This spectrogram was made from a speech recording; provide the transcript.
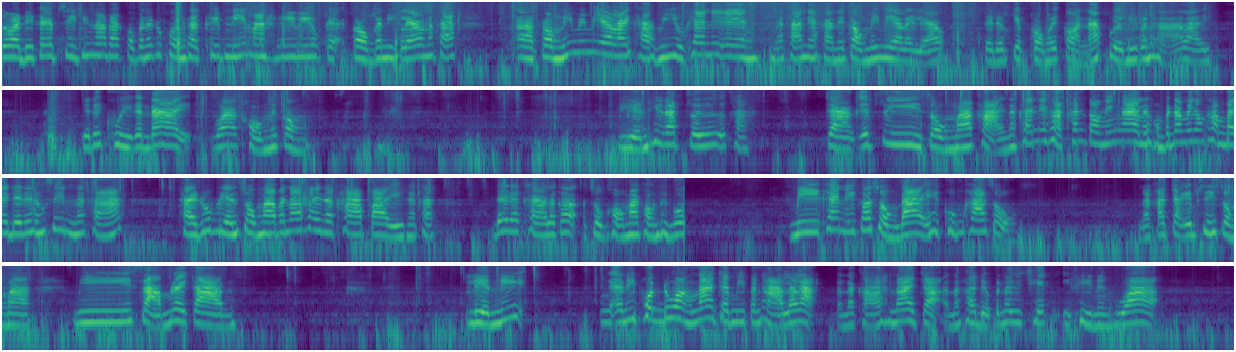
สวัสดีค่ะ FC ที่น่ารักของบรรดาทุกคนค่ะ คลิปนี้มารีวิวแกะกล่องกันอีกแล้วนะคะอ่ากล่องนี้ไม่มีอะไรค่ะ มีอยู่แค่นี้เองนะคะ เนี่ยค่ะ ในกล่องไม่มีอะไรแล้ว แต่เดี๋ยวเก็บกล่องไว้ก่อนนะเผื่อมีปัญหาอะไร จะได้คุยกันได้ว่าของในกล่อง เหรียญที่รับซื้อค่ะ จาก FC ส่งมาขายนะคะนี่ค่ะ ขั้นตอนง่ายๆเลยของป้าน้าไม่ต้องทำใบใดๆทั้งสิ้นนะคะ ถ่ายรูปเหรียญส่งมาป้าน้าให้ราคาไปนะคะ ได้ราคาแล้วก็ส่งของมาของถึงมีแค่นี้ก็ส่งได้ให้คุ้มค่าส่งนะคะ จาก FC ส่งมามีสามรายการ เหรียญนี้ อันนี้พดด้วงน่าจะมีปัญหาแล้วล่ะนะคะ น่าจะนะคะ เดี๋ยวป้าน่าจะเช็คอีกทีหนึ่งว่า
